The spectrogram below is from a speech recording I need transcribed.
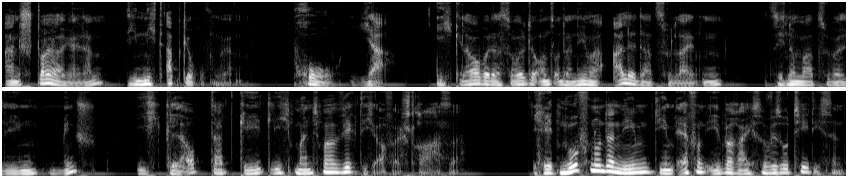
an Steuergeldern, die nicht abgerufen werden. Pro Jahr. Ich glaube, das sollte uns Unternehmer alle dazu leiten, sich nochmal zu überlegen, Mensch, ich glaube, das Geld liegt manchmal wirklich auf der Straße. Ich rede nur von Unternehmen, die im F&E-Bereich sowieso tätig sind.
